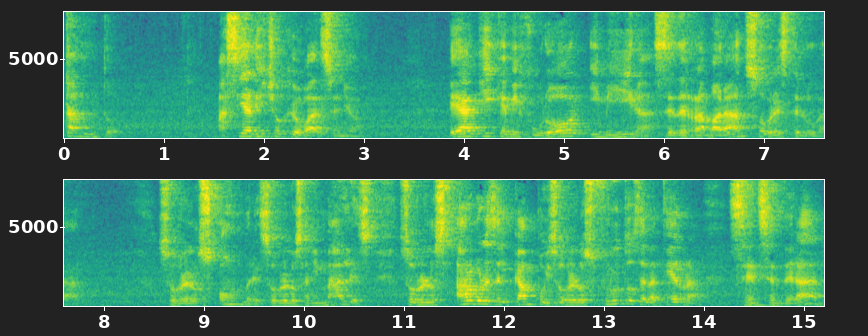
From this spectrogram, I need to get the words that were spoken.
tanto, así ha dicho Jehová el Señor. He aquí que mi furor y mi ira se derramarán sobre este lugar, sobre los hombres, sobre los animales, sobre los árboles del campo y sobre los frutos de la tierra. Se encenderán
